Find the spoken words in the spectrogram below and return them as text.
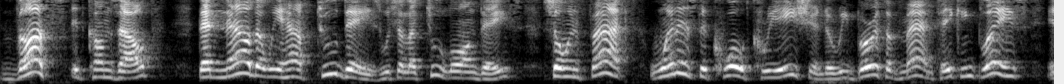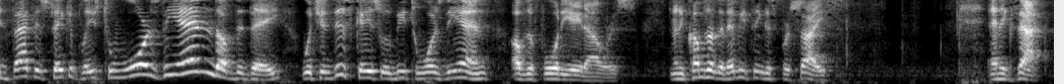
Thus, it comes out that now that we have two days, which are like two long days, so in fact, when is the quote creation, the rebirth of man taking place? In fact, it's taking place towards the end of the day, which in this case will be towards the end of the 48 hours. And it comes out that everything is precise and exact.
